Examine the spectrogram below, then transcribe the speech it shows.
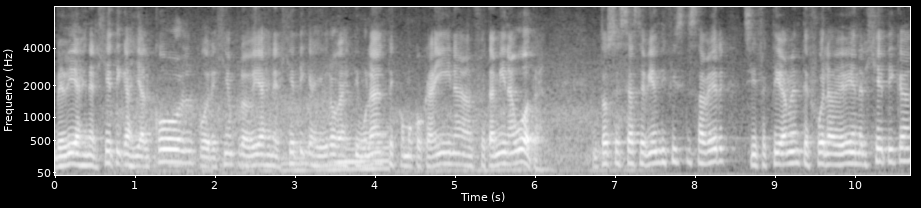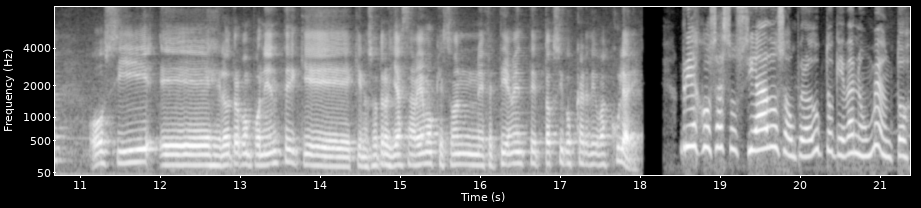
bebidas energéticas y alcohol, por ejemplo, bebidas energéticas y drogas estimulantes como cocaína, anfetamina u otras. Entonces se hace bien difícil saber si efectivamente fue la bebida energética o si eh, es el otro componente que, que nosotros ya sabemos que son efectivamente tóxicos cardiovasculares riesgos asociados a un producto que va en aumento.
